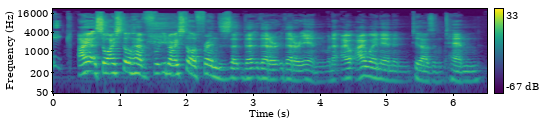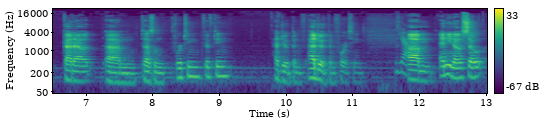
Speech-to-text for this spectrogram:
I so I still have you know I still have friends that that, that are that are in. When I I went in in 2010 got out um 2014 15 had to have been had to have been 14 yeah. um and you know so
